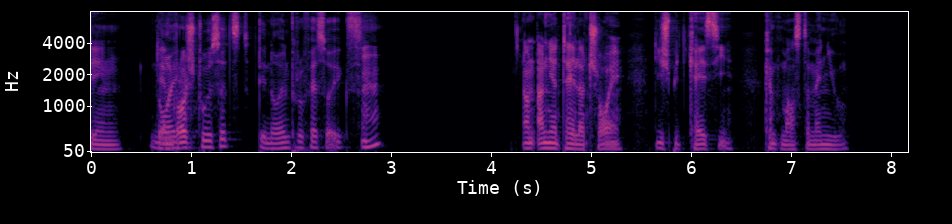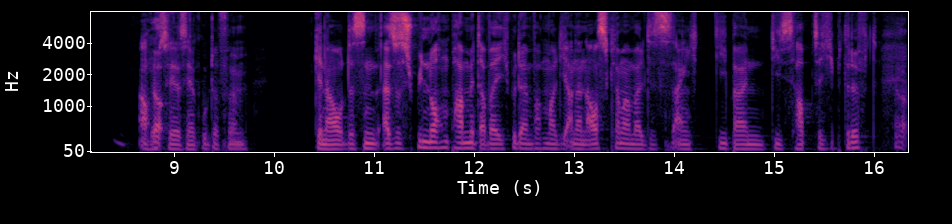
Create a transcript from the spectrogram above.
den der im Neuen, Rollstuhl sitzt. den neuen Professor X. Mhm. Und Anya Taylor-Joy, die spielt Casey, kennt man aus der Menu. Auch Ja. ein sehr, sehr guter Film. Genau, das sind, also es spielen noch ein paar mit, aber ich würde einfach mal die anderen ausklammern, weil das ist eigentlich die beiden, die es hauptsächlich betrifft. Ja.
